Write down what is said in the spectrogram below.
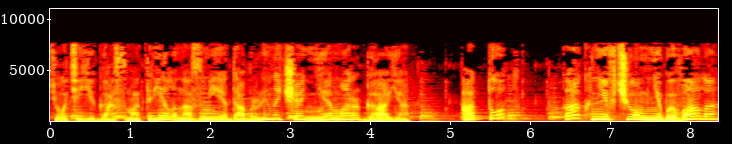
Тетя Яга смотрела на змея Добрыныча, не моргая, а тот, как ни в чем не бывало,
